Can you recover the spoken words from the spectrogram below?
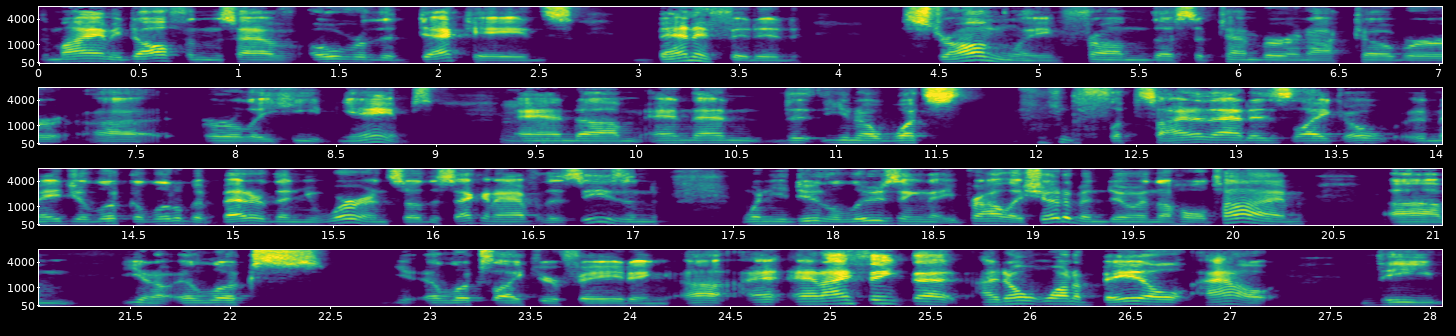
the Miami Dolphins have over the decades benefited strongly from the September and October uh, early heat games. Mm-hmm. And um, and then the, you know what's the flip side of that is like oh it made you look a little bit better than you were and so the second half of the season when you do the losing that you probably should have been doing the whole time um, you know it looks it looks like you're fading uh, and, and i think that i don't want to bail out the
